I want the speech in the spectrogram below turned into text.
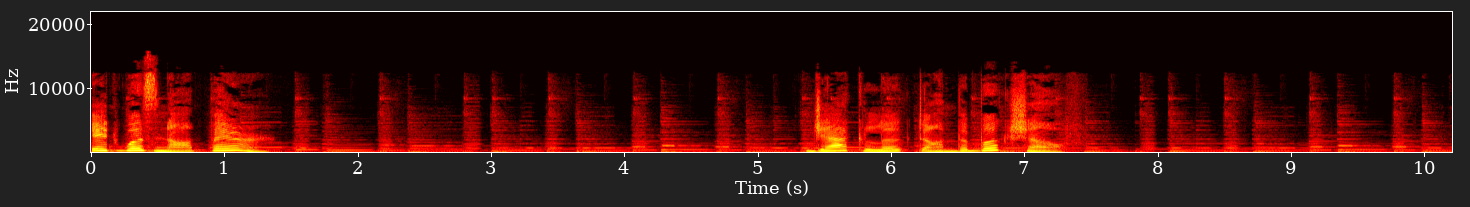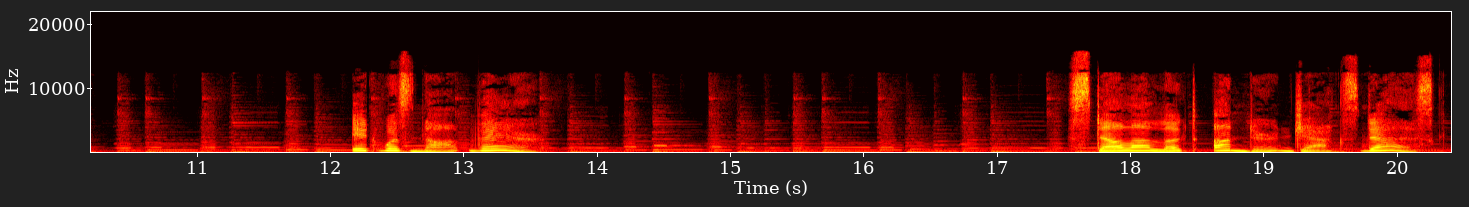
It was not there. Jack looked on the bookshelf. It was not there. Stella looked under Jack's desk.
